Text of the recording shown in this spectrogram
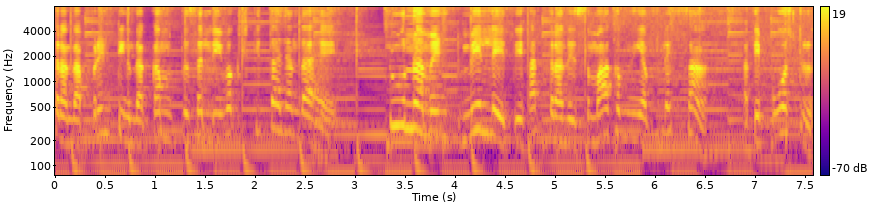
ਤਰ੍ਹਾਂ ਦਾ ਪ੍ਰਿੰਟਿੰਗ ਦਾ ਕੰਮ ਤਸੱਲੀ ਬਖਸ਼ ਕੀਤਾ ਜਾਂਦਾ ਹੈ। ਟੂਰਨਾਮੈਂਟ ਮੇਲੇ ਤੇ ਹਰ ਤਰ੍ਹਾਂ ਦੇ ਸਮਾਗਮ ਦੀਆਂ ਫਲੈਕਸਾਂ ਅਤੇ ਪੋਸਟਰ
